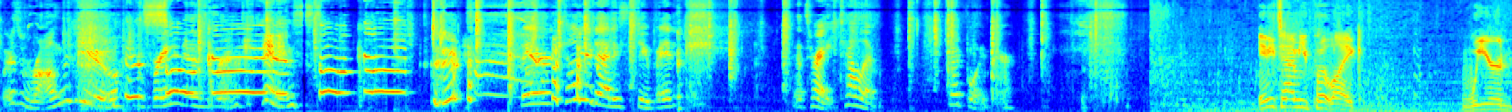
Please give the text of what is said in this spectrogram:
What is wrong with you? Your brain so is good. broken. It's so good. Bear, tell your daddy's stupid. That's right. Tell him. Good boy, Bear. Anytime you put like weird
